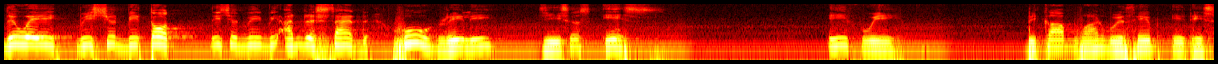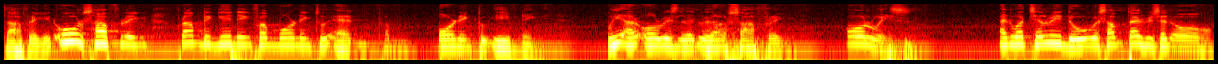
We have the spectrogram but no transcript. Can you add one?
the way we should be taught. This should we be understand who really Jesus is. If we become one with Him in His suffering, in all suffering, from beginning, from morning to end, from morning to evening, we are always led with our suffering. Always. And what shall we do? Sometimes we said, oh,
